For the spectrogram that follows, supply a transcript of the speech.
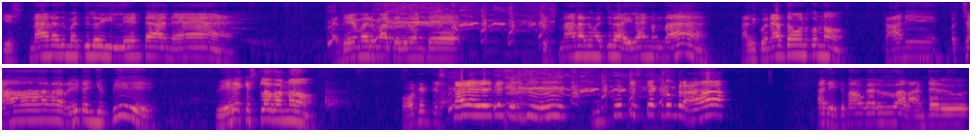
కృష్ణానది మధ్యలో ఇల్లేంటానే. అదే మరి మా తెలివి అంటే. కృష్ణానది మధ్యలో ఐలాండ్ ఉందా? అది కొనేద్దాం అనుకున్నాం. కానీ చాలా రేట్ అని చెప్పి వేరే కిస్ట్లో కొన్నాం. ఒక కృష్ణానది అయితే తెలుసు. ఇంకో కిష్ట ఎక్కడుందిరా? అదేంటి మామగారు అలా అంటారు.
